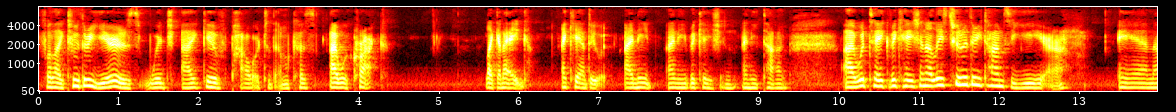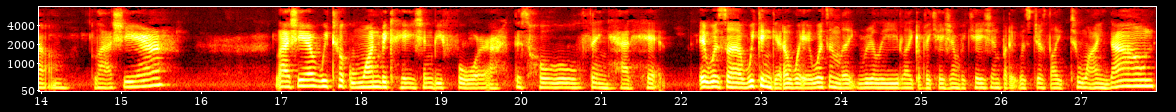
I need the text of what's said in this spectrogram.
for like two, three years, which I give power to them because I would crack like an egg. I can't do it. I need I need vacation. I need time. I would take vacation at least two to three times a year. And um, last year, last year we took one vacation before this whole thing had hit. It was a weekend getaway. It wasn't like really like a vacation vacation, but it was just like to wind down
